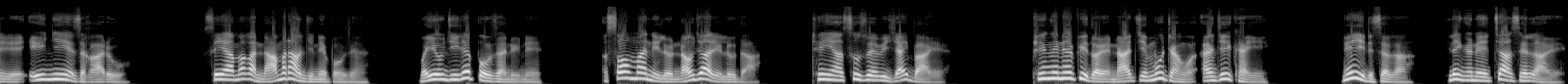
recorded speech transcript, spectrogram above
နေတဲ့အင်းငိမ့်ရဲ့စကားတို့ဆရာမကနားမထောင်ခြင်းတဲ့ပုံစံမယုံကြည်တဲ့ပုံစံတွေနဲ့အစောမတ်နေလို့နောက်ကြတယ်လို့သာ ထင်ရဆွဆွဲပြီးရိုက်ပါရဲ့ဖင်းကနေဖြစ်သွားတဲ့နာကျင်မှုတံကိုအန်ကျိတ်ခံရင်မျက်ရည်တစ်စက်ကလင့်ကနေကျဆင်းလာတယ်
